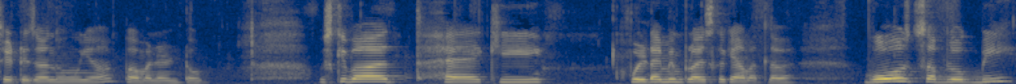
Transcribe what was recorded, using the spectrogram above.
सिटीज़न हो या परमानेंट हो। उसके बाद है कि फुल टाइम एम्प्लॉयज़ का क्या मतलब है? वो सब लोग भी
